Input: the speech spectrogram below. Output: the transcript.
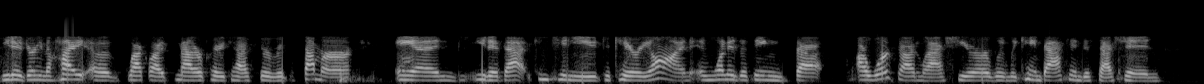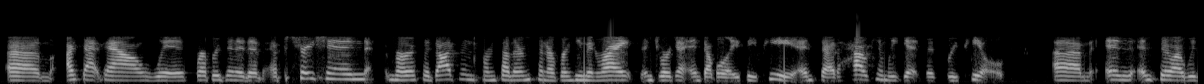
you know, during the height of Black Lives Matter protests over the summer, and, you know, that continued to carry on. And one of the things that I worked on last year when we came back into session, um, I sat down with Representative Ebstration, Marissa Dodson from Southern Center for Human Rights, and Georgia NAACP, and said, how can we get this repealed? Um, and, and so I was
